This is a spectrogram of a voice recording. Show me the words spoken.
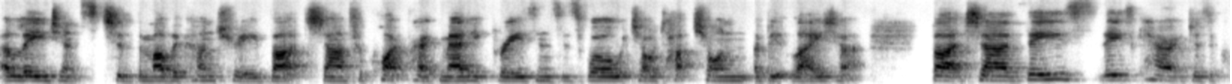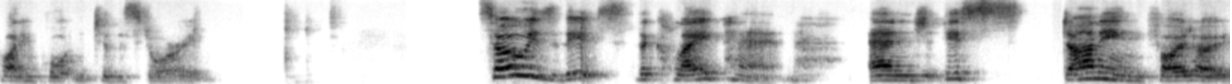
allegiance to the mother country, but uh, for quite pragmatic reasons as well, which I'll touch on a bit later. But uh, these, these characters are quite important to the story. So is this, the clay pan. And this stunning photo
